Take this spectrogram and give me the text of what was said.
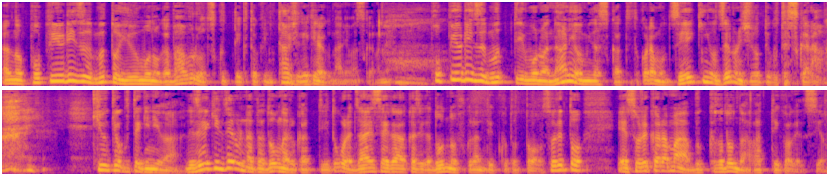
あの、ポピュリズムというものがバブルを作っていくときに対処できなくなりますからね。ポピュリズムっていうものは何を生み出すかっていうと、これはもう税金をゼロにしろってことですから。はい究極的には。で、税金ゼロになったらどうなるかっていうと、ころは財政が赤字がどんどん膨らんでいくことと、それと、えー、それからまあ物価がどんどん上がっていくわけですよ。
